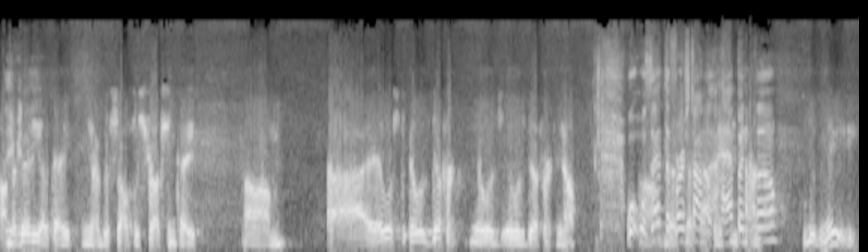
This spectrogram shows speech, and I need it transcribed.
on the videotape. You know, the self destruction tape. Um, uh, it was it was different. It was it was different. You know. Well, was that the Um, first time that a happened, though? With me,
